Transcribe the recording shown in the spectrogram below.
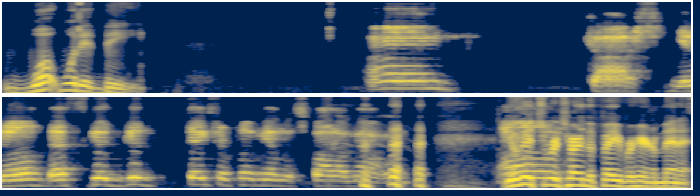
what would it be? Um, gosh, you know that's good. Good. Thanks for putting me on the spot on that one. You'll get to Um, return the favor here in a minute.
